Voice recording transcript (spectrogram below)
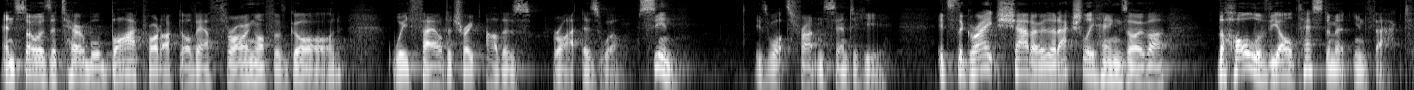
And so, as a terrible byproduct of our throwing off of God, we fail to treat others right as well. Sin is what's front and center here. It's the great shadow that actually hangs over the whole of the Old Testament, in fact.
